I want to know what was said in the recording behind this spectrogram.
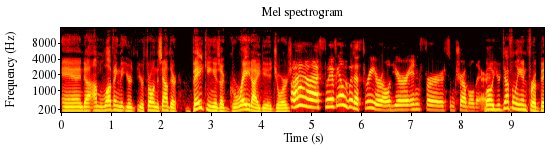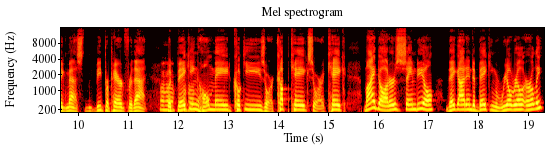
And uh, I'm loving that you're, you're throwing this out there. Baking is a great idea, George. Ah, I feel I feel with a three-year-old, you're in for some trouble there. Well, you're definitely in for a big mess. Be prepared for that. Uh-huh, but baking homemade cookies or cupcakes or a cake, my daughters, same deal. They got into baking real, real early.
